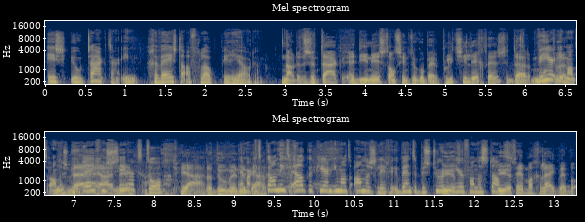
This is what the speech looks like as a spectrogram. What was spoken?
is uw taak daarin geweest de afgelopen periode? Nou, dat is een taak die in eerste instantie natuurlijk ook bij de politie ligt. Hè. Dus daar Weer we... iemand anders. U nee, regisseert ja, nee. toch? Ja, dat doen we inderdaad. Nee, maar het kan niet elke keer aan iemand anders liggen. U bent de bestuurder heeft, hier van de stad. U heeft helemaal gelijk. We hebben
